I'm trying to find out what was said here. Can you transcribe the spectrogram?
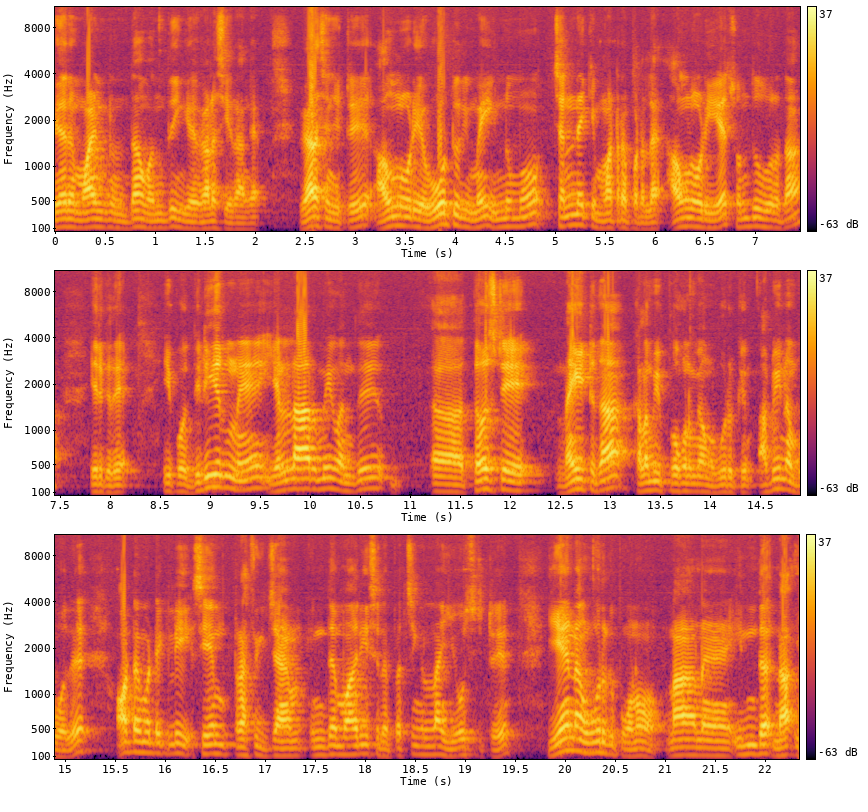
வேறு மாநிலங்கள்ல தான் வந்து இங்கே வேலை செய்கிறாங்க வேலை செஞ்சுட்டு அவங்களுடைய ஓட்டுரிமை இன்னமும் சென்னைக்கு மாற்றப்படலை. அவங்களுடைய சொந்த ஊர் தான் இருக்குது. இப்போது திடீர்னு எல்லாருமே வந்து தேர்ஸ்டே நைட்டு தான் கிளம்பி போகணுமே அவங்க ஊருக்கு. அப்படின்னும் போது ஆட்டோமேட்டிக்லி சேம் டிராஃபிக் ஜாம் இந்த மாதிரி சில பிரச்சனைகள்லாம் யோசிச்சுட்டு ஏன் நான் ஊருக்கு போகணும்? நான் இந்த நான்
